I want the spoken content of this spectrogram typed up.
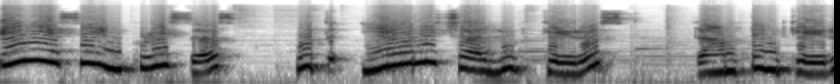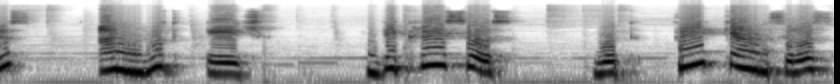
TAC increases with early childhood caries, rampant caries and with age. Decreases with precancerous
